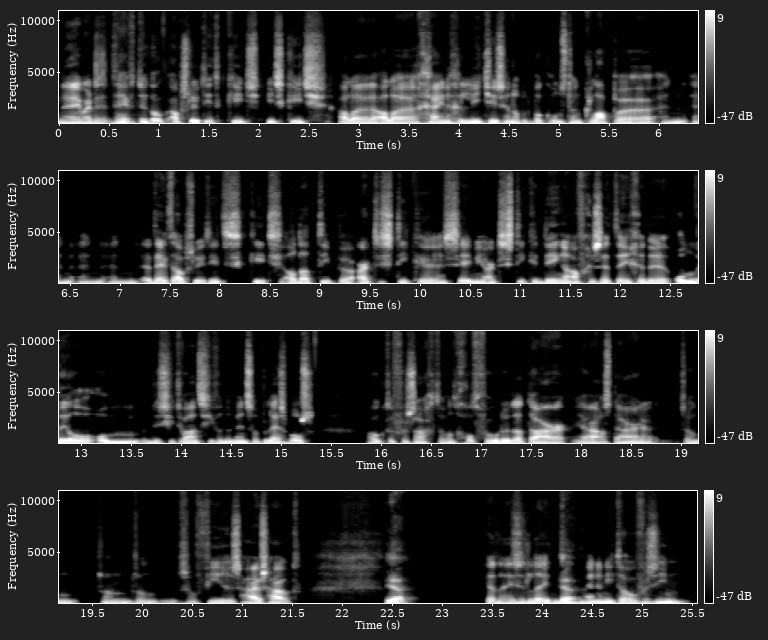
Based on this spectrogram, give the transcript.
Nee, maar het heeft natuurlijk ook absoluut iets kitsch. Iets kitsch. Alle, alle geinige liedjes en op het balkon staan klappen. En, en, en, en het heeft absoluut iets kitsch. Al dat type artistieke en semi-artistieke dingen afgezet tegen de onwil om de situatie van de mensen op Lesbos ook te verzachten. Want god verhoede dat daar, ja, als daar zo'n zo'n zo'n virus huishoudt. Ja. Ja, dan is het leed natuurlijk bijna niet te overzien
